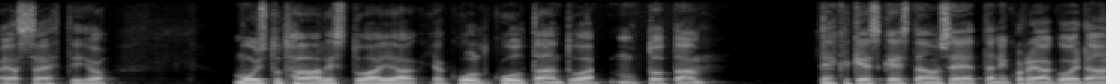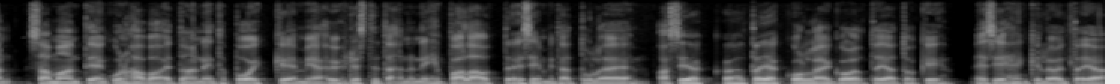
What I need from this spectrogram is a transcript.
ajassa ehtii jo muistut haalistua ja, ja kultaantua, mutta tota, ehkä keskeistä on se, että niin kuin reagoidaan saman tien, kun havaitaan niitä poikkeamia ja yhdistetään ne niihin palautteisiin, mitä tulee asiakkailta ja kollegoilta ja toki esihenkilöiltä. Ja,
